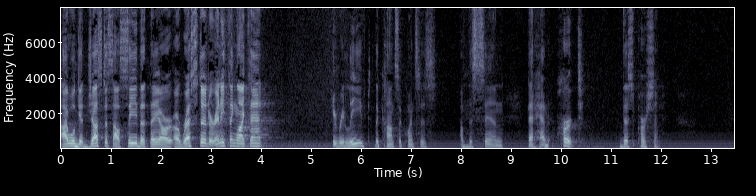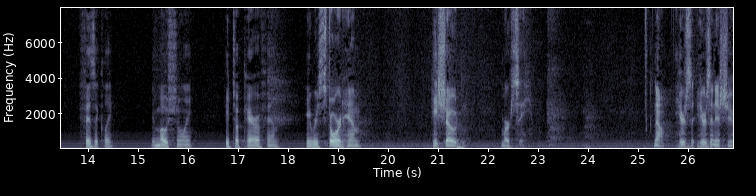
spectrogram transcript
I will get justice. I'll see that they are arrested or anything like that. He relieved the consequences of the sin that had hurt this person physically, emotionally. He took care of him, He restored him, He showed mercy. Now, here's, here's an issue.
